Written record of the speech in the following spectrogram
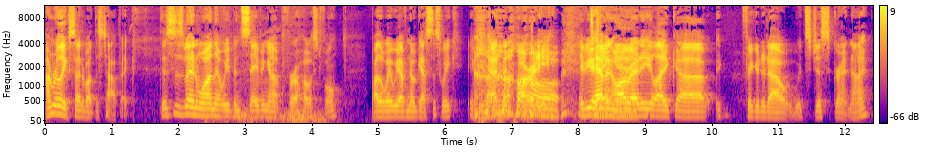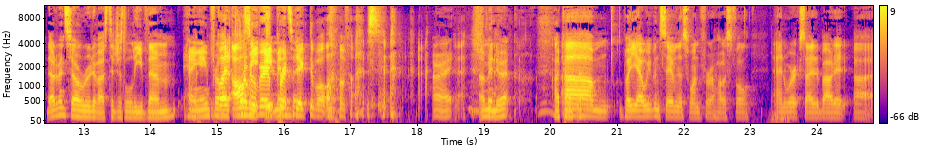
I'm really excited about this topic. This has been one that we've been saving up for a hostful. By the way, we have no guests this week. If you hadn't already, if you haven't it. already like uh, figured it out, it's just Grant and I. That would have been so rude of us to just leave them hanging for But like also we, very in? predictable of us. All right, I'm into it. Count um, but yeah, we've been saving this one for a hostful, and we're excited about it. Uh,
